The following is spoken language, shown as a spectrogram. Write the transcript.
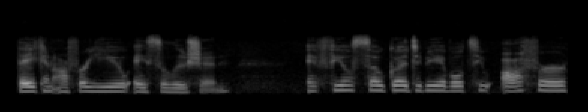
They can offer you a solution." It feels so good to be able to offer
